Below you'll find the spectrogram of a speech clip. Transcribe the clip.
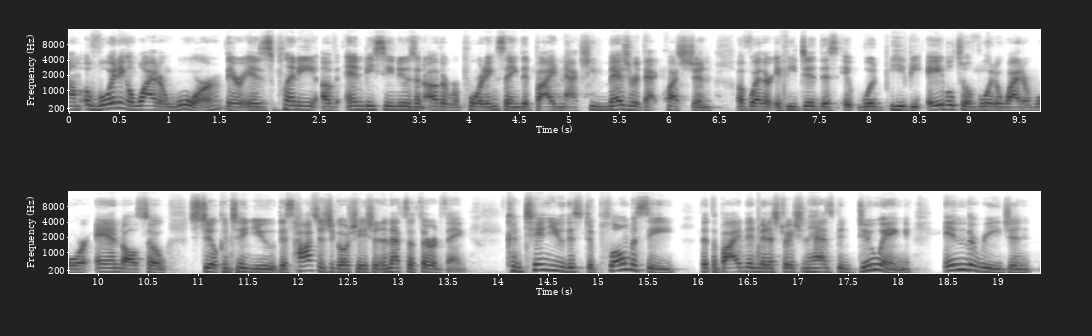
um, avoiding a wider war. There is plenty of NBC News and other reporting saying that Biden actually measured that question of whether if he did this, it would he'd be able to avoid a wider war and also still continue this hostage negotiation. And that's the third thing. Continue this diplomacy that the Biden administration has been doing in the region,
